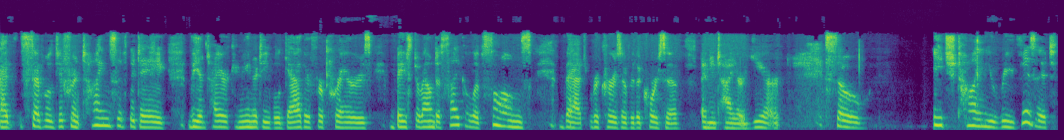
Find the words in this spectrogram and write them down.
at several different times of the day, the entire community will gather for prayers based around a cycle of psalms that recurs over the course of an entire year. So each time you revisit,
